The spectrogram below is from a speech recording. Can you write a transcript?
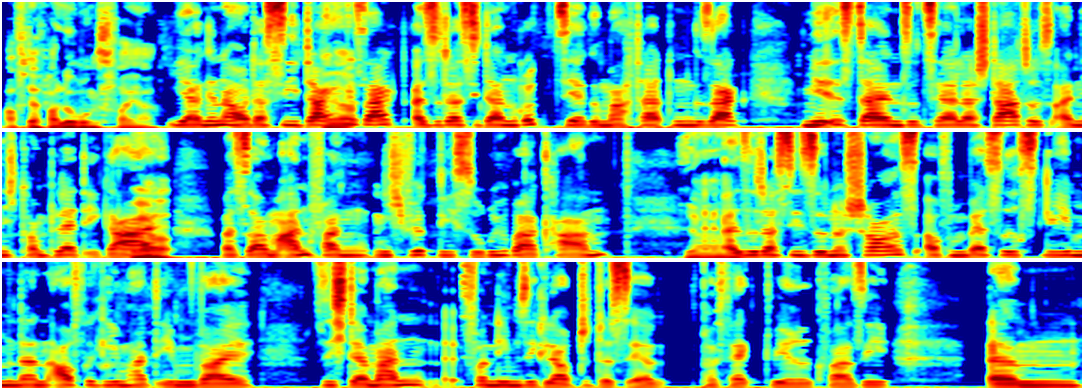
auf der Verlobungsfeier. Ja, genau, dass sie dann Ja. gesagt, also dass sie dann Rückzieher gemacht hat und gesagt, mir ist dein sozialer Status eigentlich komplett egal, Ja. was so am Anfang nicht wirklich so rüberkam. Ja. Also, dass sie so eine Chance auf ein besseres Leben dann aufgegeben hat, eben weil sich der Mann, von dem sie glaubte, dass er perfekt wäre, quasi ähm,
